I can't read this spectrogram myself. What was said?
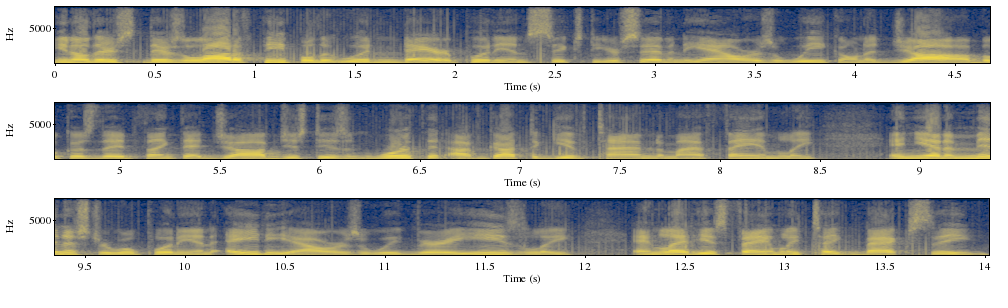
You know, there's, there's a lot of people that wouldn't dare put in 60 or 70 hours a week on a job because they'd think that job just isn't worth it. I've got to give time to my family. And yet a minister will put in 80 hours a week very easily and let his family take back seat.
